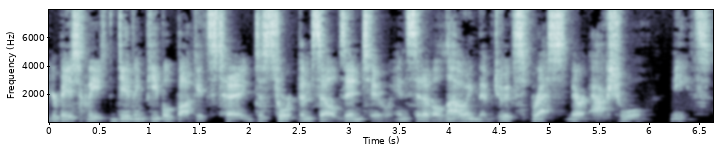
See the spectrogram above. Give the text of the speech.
You're basically giving people buckets to, to sort themselves into instead of allowing them to express their actual needs.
